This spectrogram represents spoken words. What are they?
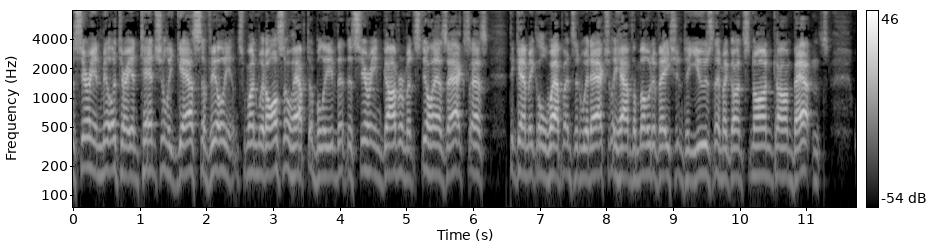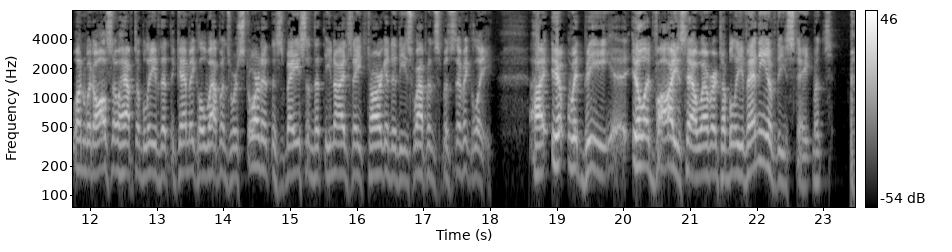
the Syrian military intentionally gassed civilians. One would also have to believe that the Syrian government still has access to chemical weapons and would actually have the motivation to use them against non combatants. One would also have to believe that the chemical weapons were stored at this base and that the United States targeted these weapons specifically. Uh, it would be uh, ill advised, however, to believe any of these statements.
